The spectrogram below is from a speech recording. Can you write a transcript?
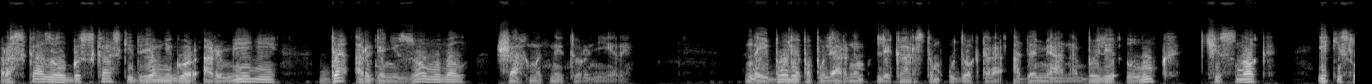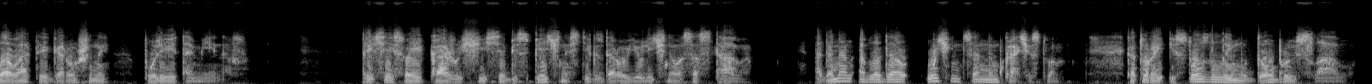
рассказывал бы сказки древних гор Армении, да организовывал шахматные турниры. Наиболее популярным лекарством у доктора Адамяна были лук, чеснок и кисловатые горошины поливитаминов при всей своей кажущейся беспечности к здоровью личного состава. Адамян обладал очень ценным качеством, которое и создало ему добрую славу.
